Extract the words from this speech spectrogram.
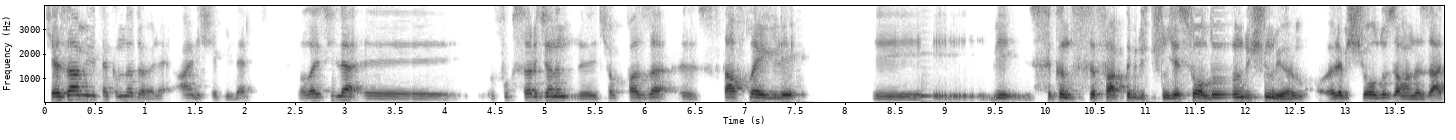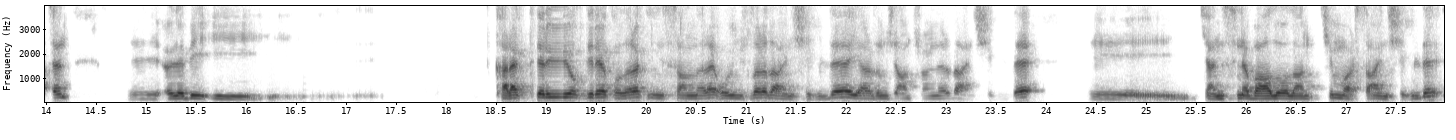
Keza milli takımda da öyle, aynı şekilde. Dolayısıyla e, Ufuk Sarıcan'ın e, çok fazla e, staffla ilgili bir sıkıntısı, farklı bir düşüncesi olduğunu düşünmüyorum. Öyle bir şey olduğu zaman da zaten öyle bir karakteri yok direkt olarak insanlara, oyunculara da aynı şekilde, yardımcı antrenörlere de aynı şekilde kendisine bağlı olan kim varsa aynı şekilde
